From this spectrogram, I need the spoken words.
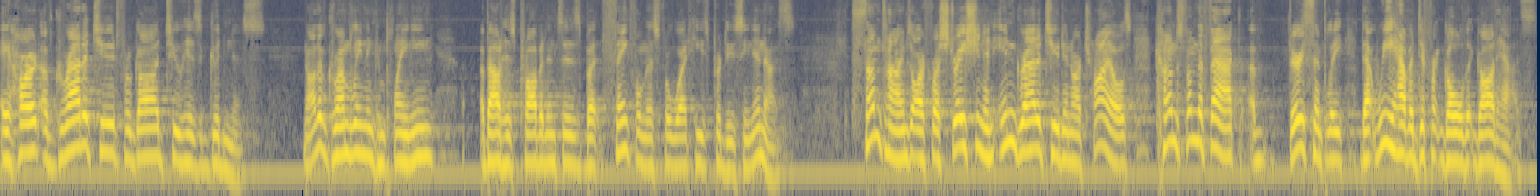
a heart of gratitude for God to His goodness, not of grumbling and complaining about his providences, but thankfulness for what he's producing in us. Sometimes our frustration and ingratitude in our trials comes from the fact, of, very simply, that we have a different goal that God has.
